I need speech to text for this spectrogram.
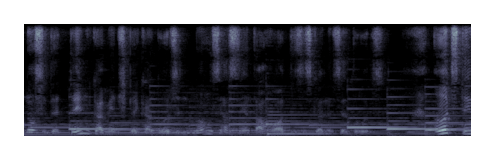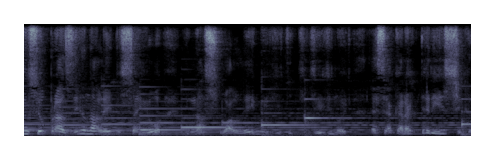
não se detém no caminho dos pecadores e não se assenta à roda dos escarnecedores. Antes tem o seu prazer na lei do Senhor na sua lei medita de dia e de noite. Essa é a característica.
